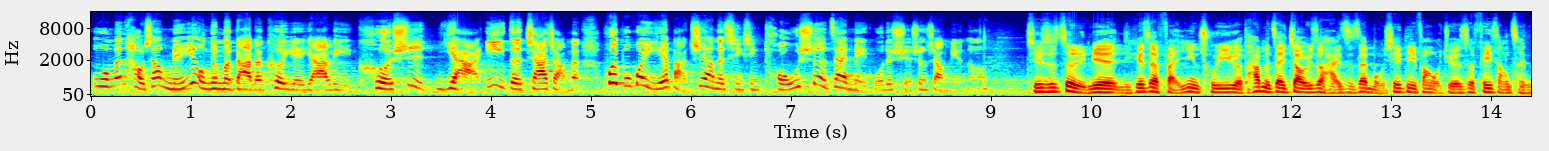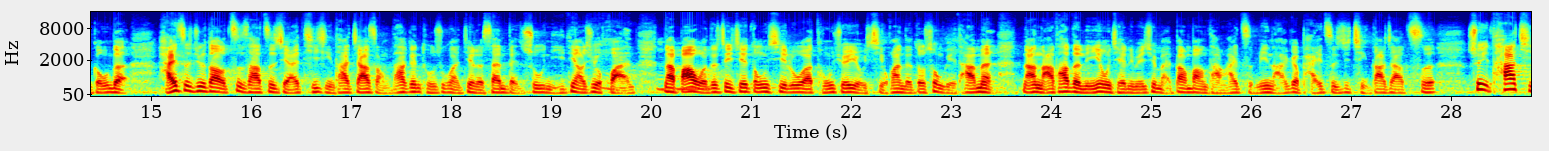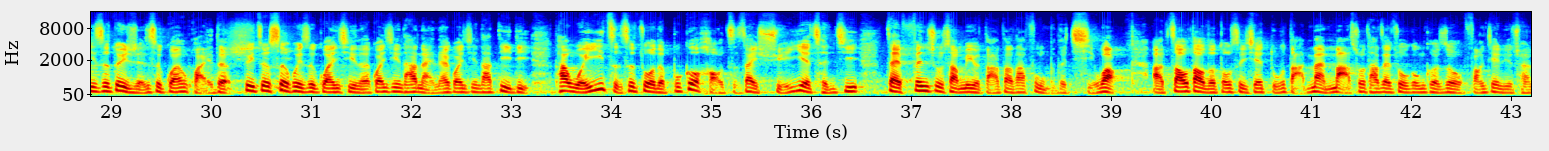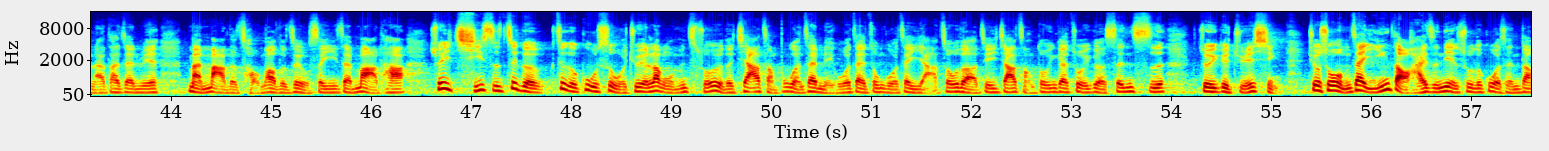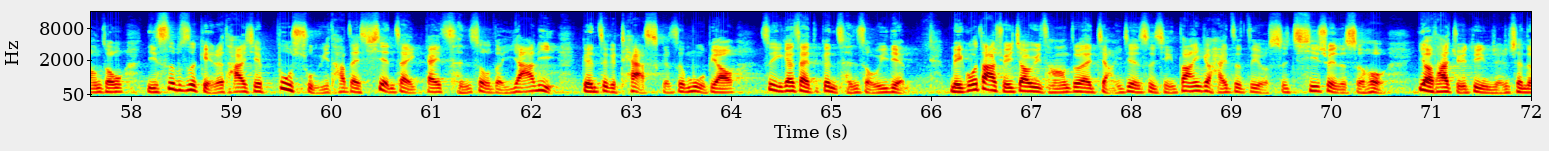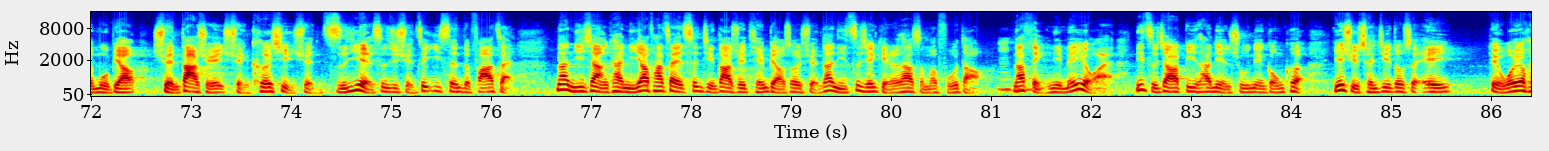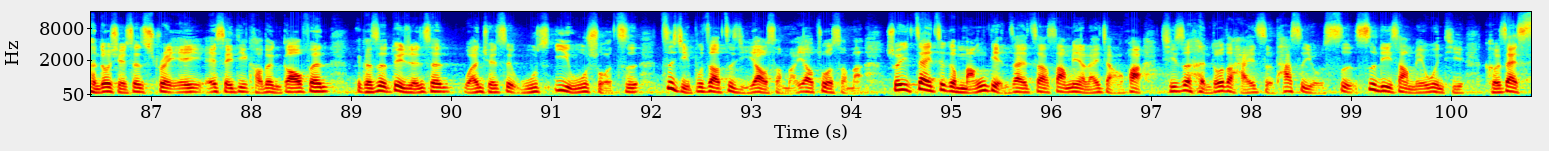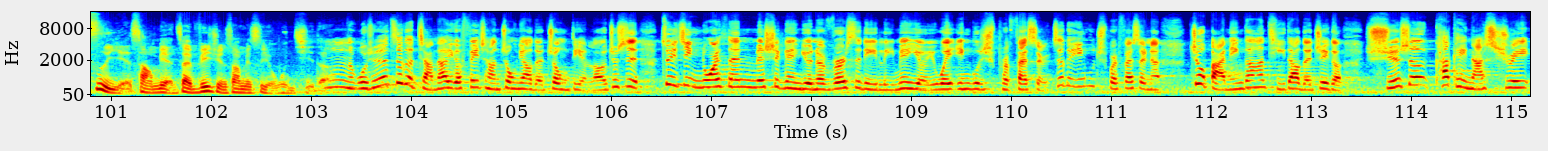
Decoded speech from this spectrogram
我们好像没有那么大的课业压力，可是亚裔的家长们会不会也把这样的情形投射在美国的学生上面呢？其实这里面你可以再反映出一个，他们在教育这孩子，在某些地方我觉得是非常成功的。孩子就到自杀之前还提醒他家长，他跟图书馆借了三本书，你一定要去还。那把我的这些东西，如果同学有喜欢的，都送给他们。然后拿他的零用钱里面去买棒棒糖，还指明哪一个牌子去请大家吃。所以他其实对人是关怀的，对这社会是关心的，关心他奶奶，关心他弟弟。他唯一只是做的不够好，只在学业成绩，在分数上没有达到他父母的期望。啊，遭到的都是一些毒打、谩骂，说他在做功课之后，房间里传来他在那边谩骂的、吵闹的这种声音在骂他。所以其实这个这个故事，我觉得让我们所有的家长，不管在美国、在中国、在亚洲的这些家长，都应该做一个深思，做一个觉醒，就是说我们在引导孩子念书的过程当中，你是不是给了他一些不属于他在现在该承受的压力跟这个 task 这个目标，这应该再更成熟一点。美国大学教育常常都在讲一件事情：当一个孩子只有十七岁的时候，要他决定人生的目标，选大学、选科系、选职业，甚至选这一生的发展。那你想想看，你要他在申请大学填表的时候选，那你之前给了他什么辅导？Nothing，你没有哎，你只叫他逼他念书、念功课，也许成绩都是 A。对我有很多学生 straight A，SAT 考得很高分，可是对人生完全是无一无所知，自己不知道自己要什么，要做什么。所以在这个盲点在这上面来讲的话，其实很多的孩子他是有视视力上没问题，可在视野上面，在 vision 上面是有问题的。嗯，我觉得这个讲到一个非常重要的重点了，就是最近 Northern Michigan University 里面有一位 English professor，这个 English professor 呢就把您刚刚提到的这个学生他可以拿 straight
